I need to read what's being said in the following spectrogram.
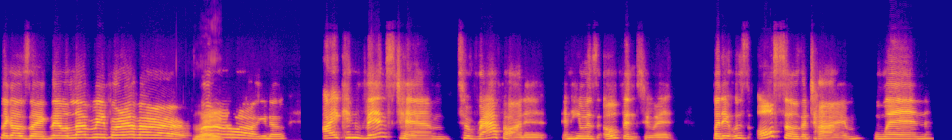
like I was like, they will love me forever. Right. Oh, you know, I convinced him to rap on it and he was open to it. But it was also the time when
